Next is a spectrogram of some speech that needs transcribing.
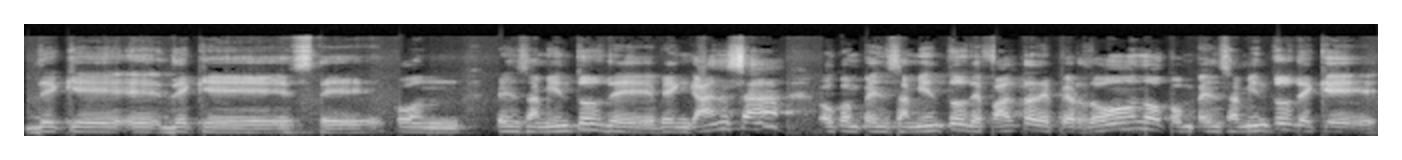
de que, eh, de que este, con pensamientos de venganza o con pensamientos de falta de perdón o con pensamientos de que,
